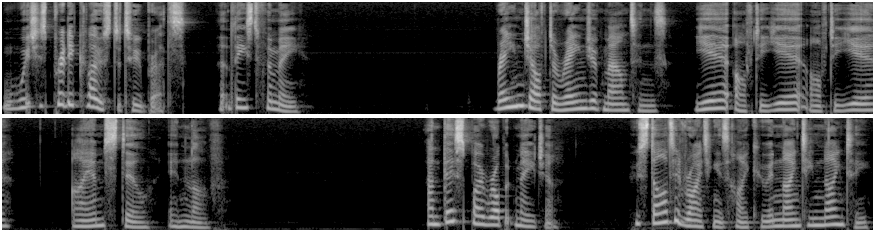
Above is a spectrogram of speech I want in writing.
which is pretty close to two breaths, at least for me. Range after range of mountains, year after year after year, I am still in love. And this by Robert Major, who started writing his haiku in 1990,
